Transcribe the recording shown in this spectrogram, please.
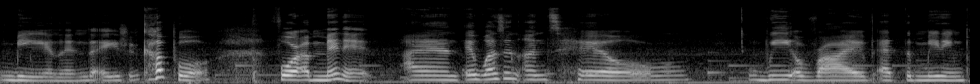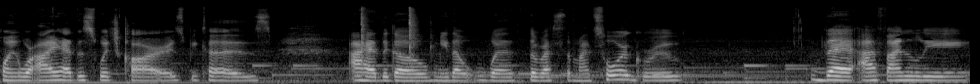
me, and then the Asian couple for a minute. And it wasn't until we arrived at the meeting point where I had to switch cars because I had to go meet up with the rest of my tour group that I finally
